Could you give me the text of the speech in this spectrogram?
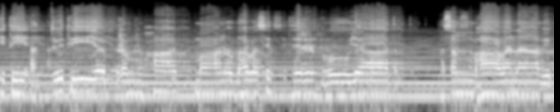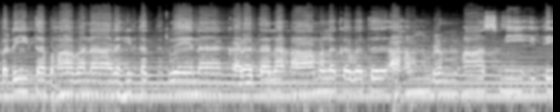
इति अद्वितीयब्रह्मात्मानुभवसिद्धिर्भूयात्। असम्भावना विपरीतभावनारहितत्वेन करतल आमलकवत् अहं ब्रह्मास्मि इति।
